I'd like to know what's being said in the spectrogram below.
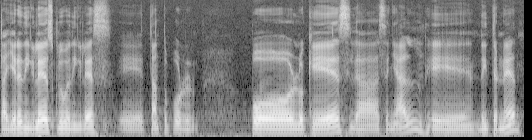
talleres de inglés, clubes de inglés, eh, tanto por, por lo que es la señal eh, de internet,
